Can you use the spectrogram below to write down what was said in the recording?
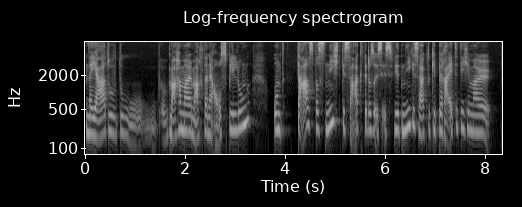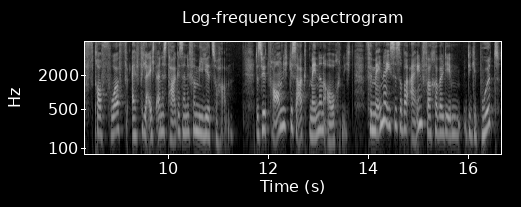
naja, du, du mach einmal, mach deine Ausbildung und das, was nicht gesagt wird, also es, es wird nie gesagt, okay, bereite dich einmal darauf vor, vielleicht eines Tages eine Familie zu haben. Das wird Frauen nicht gesagt, Männern auch nicht. Für Männer ist es aber einfacher, weil die eben die Geburt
